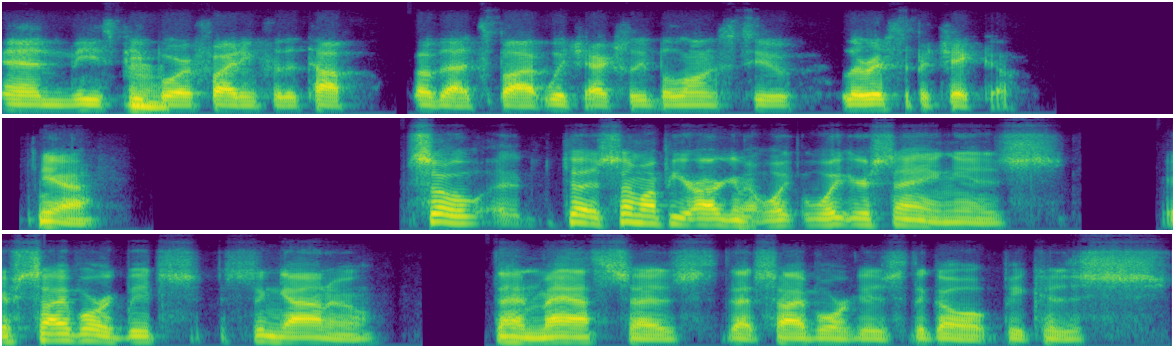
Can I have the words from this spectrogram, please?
and these Hmm. people are fighting for the top of that spot, which actually belongs to Larissa Pacheco. Yeah. So uh, to sum up your argument, what what you're saying is, if Cyborg beats Zingano, then math says that Cyborg is the goat because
